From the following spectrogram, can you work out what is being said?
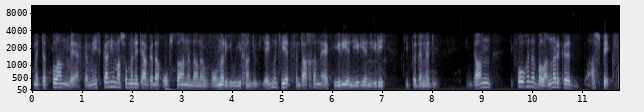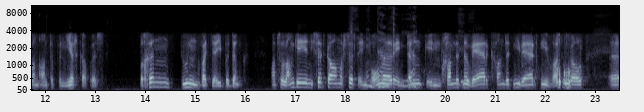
met 'n plan werk. 'n Mens kan nie maar sommer net elke dag opstaan en dan nou wonder hoe jy gaan doen. Jy moet weet, vandag gaan ek hierdie en hierdie en hierdie tipe dinge doen. En dan die volgende belangrike aspek van entrepreneurskap is begin doen wat jy bedink. Want solank jy in die sitkamer sit en, en wonder denk, en ja. dink ja. en gaan dit nou werk, gaan dit nie werk nie, wat ook al, uh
